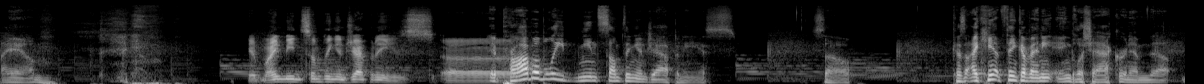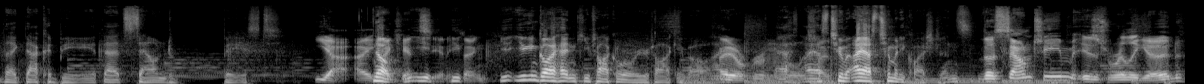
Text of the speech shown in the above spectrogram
I am. It might mean something in Japanese. Uh, It probably means something in Japanese. So, because I can't think of any English acronym that like that could be that sound based. yeah, I, No, I can't you- see anything. You, you can go ahead and keep talking about what you're talking about. I, don't remember. asked, what I asked too. I asked too many questions. The sound team is really good.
